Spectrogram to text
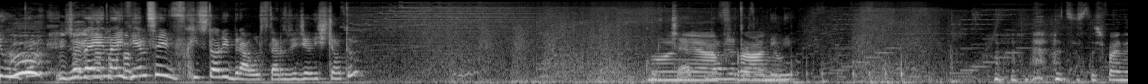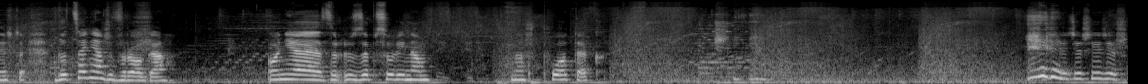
i ultem Idzie, zadaje idzie, to ktoś- najwięcej w historii Brawl Stars. Wiedzieliście o tym? No Kurczę, nie, dobrze to Franiu. zrobili. Ty jesteś fajny jeszcze. Doceniasz wroga. O nie, z- zepsuli nam nasz płotek. Jedziesz, jedziesz.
